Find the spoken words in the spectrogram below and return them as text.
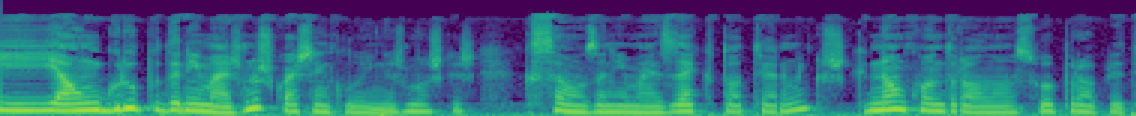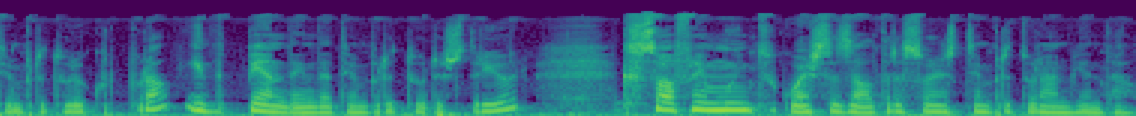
e há um grupo de animais, nos quais se incluem as moscas, que são os animais ectotérmicos, que não controlam a sua própria temperatura corporal e dependem da temperatura exterior, que sofrem muito com estas alterações de temperatura ambiental.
